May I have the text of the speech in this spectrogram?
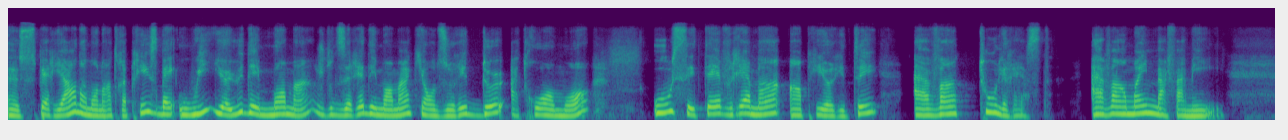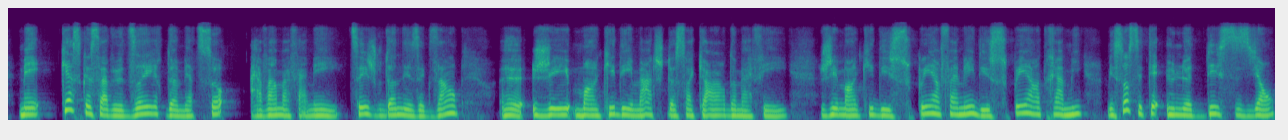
euh, supérieur dans mon entreprise, ben oui, il y a eu des moments, je vous dirais des moments qui ont duré deux à trois mois où c'était vraiment en priorité avant tout le reste, avant même ma famille. Mais qu'est-ce que ça veut dire de mettre ça avant ma famille? Tu sais, je vous donne des exemples. Euh, j'ai manqué des matchs de soccer de ma fille. J'ai manqué des soupers en famille, des soupers entre amis. Mais ça, c'était une décision.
